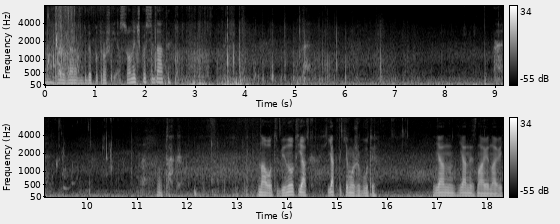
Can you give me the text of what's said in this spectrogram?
Ну, зараз буде потрошки сонечко сідати. На от тобі. Ну от як? Як таке може бути? Я, я не знаю навіть.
